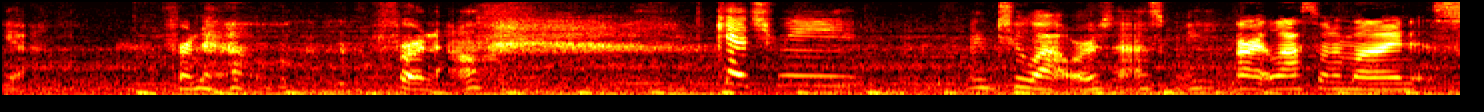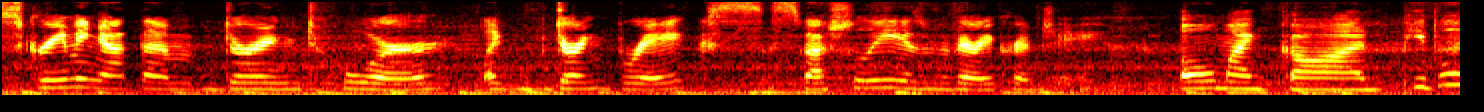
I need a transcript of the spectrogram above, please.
Yeah. For now. For now. Catch me in two hours, ask me. Alright, last one of mine. Screaming at them during tour, like during breaks especially, is very cringy. Oh my god. People,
